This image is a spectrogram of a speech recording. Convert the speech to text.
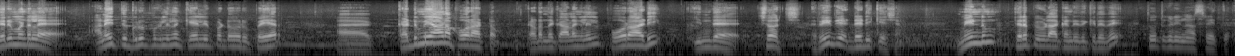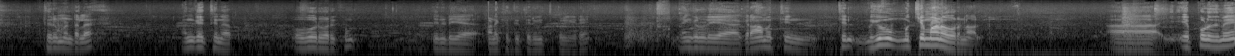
திருமண்டல அனைத்து குரூப்புகளிலும் கேள்விப்பட்ட ஒரு பெயர். கடுமையான போராட்டம். கடந்த காலங்களில் போராடி இந்த சர்ச் ரீ டெடிகேஷன் மீண்டும் திறப்பு விழா கண்டிருக்கிறது. தூத்துக்குடி ஆசிரியத்து திருமண்டல அங்கத்தினர் ஒவ்வொருவருக்கும் என்னுடைய வணக்கத்தை தெரிவித்துக் கொள்கிறேன். எங்களுடைய கிராமத்தின் மிகவும் முக்கியமான ஒரு நாள். எப்பொழுதுமே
